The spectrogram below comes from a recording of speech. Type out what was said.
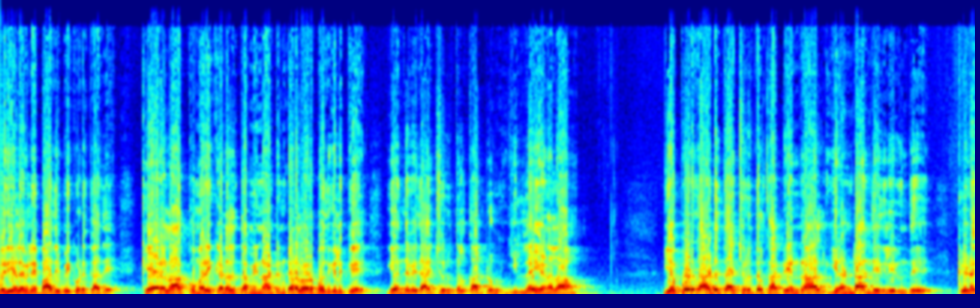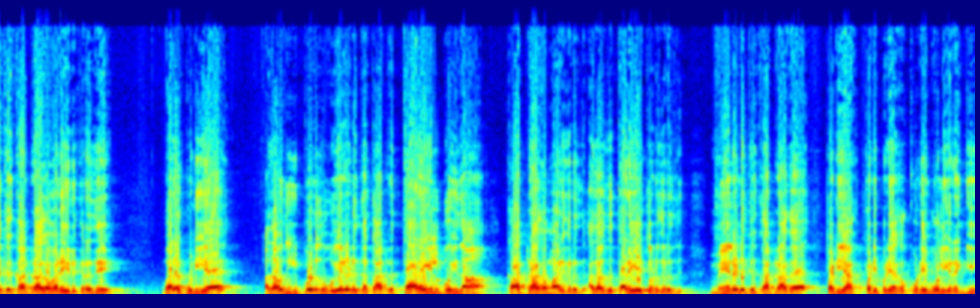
பெரிய அளவிலே பாதிப்பை கொடுக்காது. கேரளா குமரிக்கடல் தமிழ்நாட்டின் கடலோர பகுதிகளுக்கு எந்தவித அச்சுறுத்தல் காற்றும் இல்லை எனலாம். எப்பொழுது அடுத்த அச்சுறுத்தல் காற்று என்றால் இரண்டாம் தேதியிலிருந்து கிழக்கு காற்றாக வர இருக்கிறது. வரக்கூடிய அதாவது இப்பொழுது உயரெடுத்த காற்று தரையில் போய் தான் காற்றாக மாறுகிறது. அதாவது தரையை தொடுகிறது. மேலடுக்கு காற்றாக படியா படிப்படியாக குடைபோல் இறங்கி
